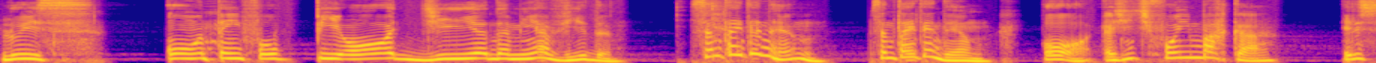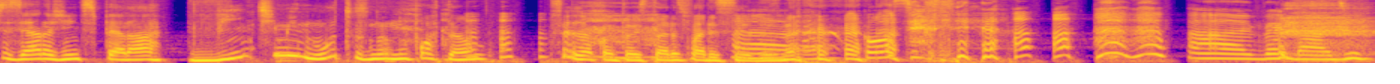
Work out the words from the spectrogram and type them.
Luiz, ontem foi o pior dia da minha vida. Você não tá entendendo. Você não tá entendendo. Ó, oh, a gente foi embarcar. Eles fizeram a gente esperar 20 minutos no, no portão. Você já contou histórias parecidas, ah, né? Com certeza. Ai, verdade.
